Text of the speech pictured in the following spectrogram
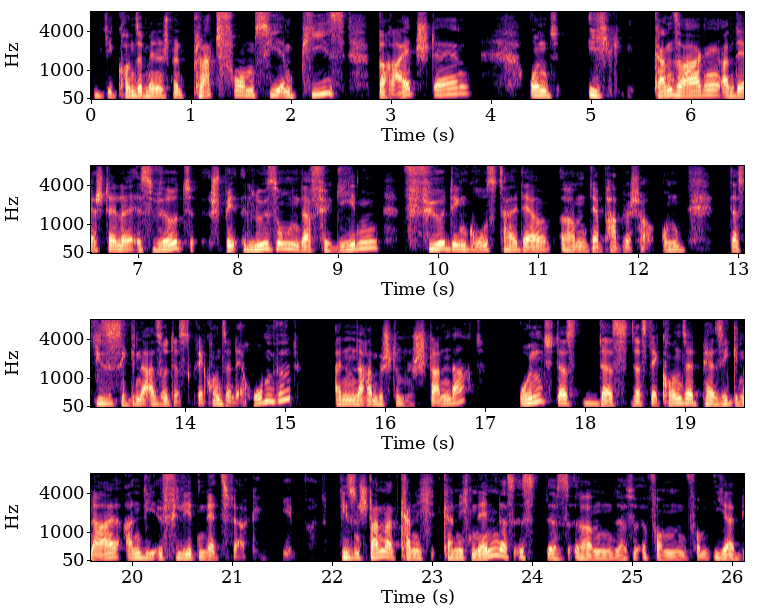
die Consent Management Plattform CMPs bereitstellen. Und ich kann sagen an der Stelle, es wird Sp Lösungen dafür geben für den Großteil der, ähm, der Publisher. Und dass dieses Signal, also dass der Consent erhoben wird, einem nach einem bestimmten Standard und dass, dass, dass der Consent per Signal an die Affiliate-Netzwerke. Diesen Standard kann ich, kann ich nennen. Das ist das, ähm, das vom, vom IAB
